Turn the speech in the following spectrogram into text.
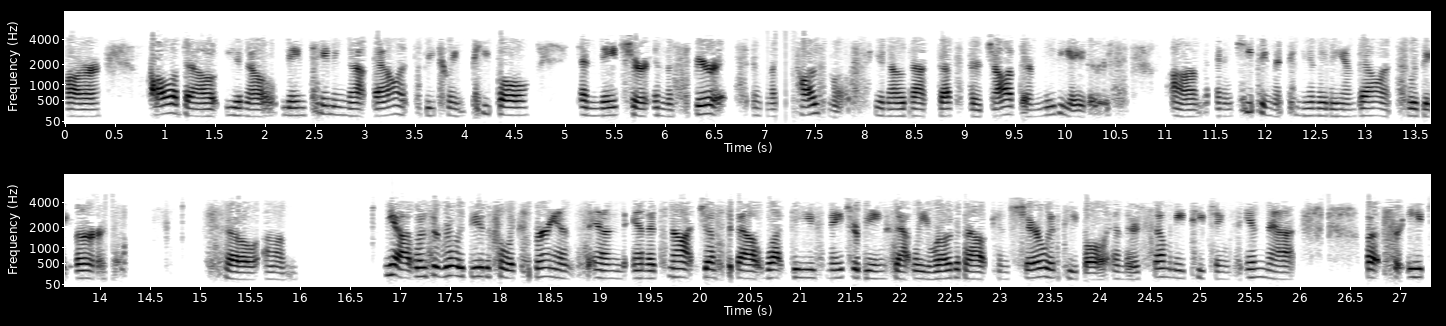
are all about, you know, maintaining that balance between people and nature in the spirits in the cosmos. You know that that's their job. They're mediators um, and keeping the community in balance with the earth. So um, yeah, it was a really beautiful experience, and and it's not just about what these nature beings that we wrote about can share with people, and there's so many teachings in that. But for each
